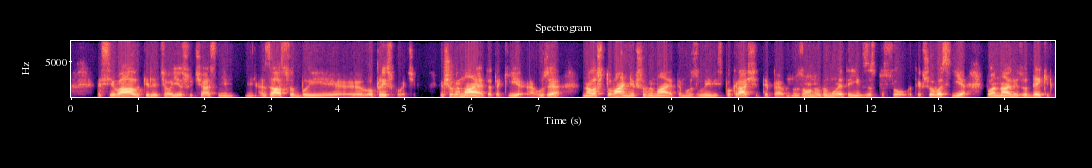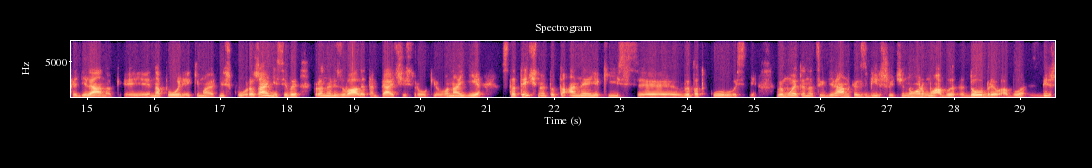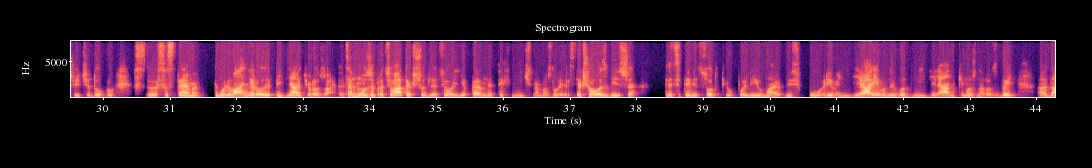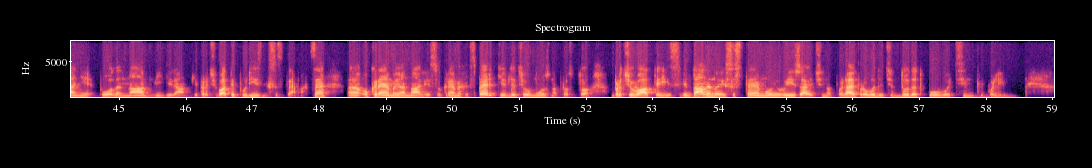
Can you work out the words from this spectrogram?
сівалки, для цього є сучасні засоби е, оприскувачі. Якщо ви маєте такі е, налаштування, якщо ви маєте можливість покращити певну зону, ви можете їх застосовувати. Якщо у вас є по аналізу декілька ділянок е, на полі, які мають низьку урожайність, і ви проаналізували там 5-6 років, вона є статичною, тобто, а не якісь е, випадковості, ви можете на цих ділянках, збільшуючи норму або добрив, або збільшуючи добру системи стимулювання роди, підняти урожай. Це може працювати, якщо для цього є певна технічна можливість. Якщо у вас більше 30% полів мають низьку рівень DI, і вони в одній ділянці можна розбити е, дані поле на дві ділянки, працювати по різних системах. Це е, окремий аналіз окремих експертів. Для цього можна просто працювати із віддаленою системою, виїжджаючи на поля і проводити додаткову оцінки полів.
